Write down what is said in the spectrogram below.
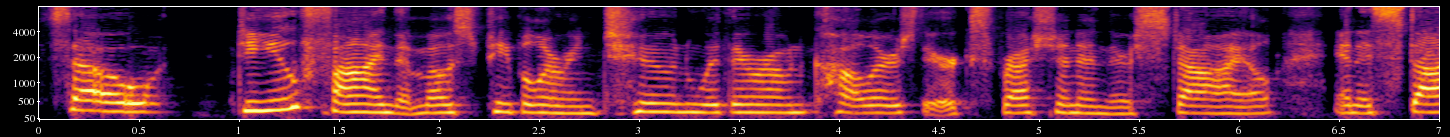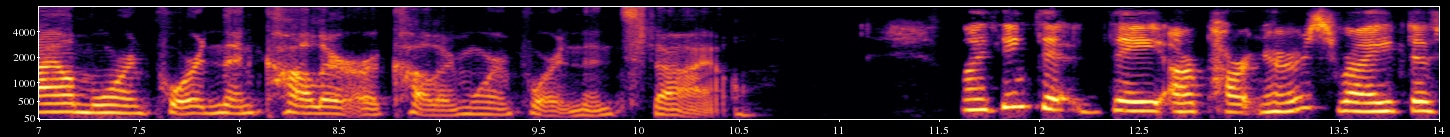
So, do you find that most people are in tune with their own colors, their expression, and their style? And is style more important than color, or color more important than style? Well, I think that they are partners, right? The,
